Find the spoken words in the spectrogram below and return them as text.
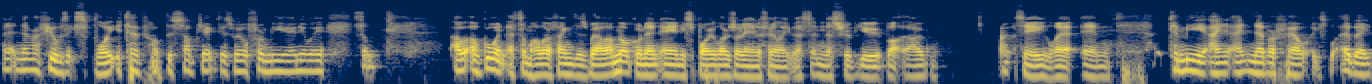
and it never feels exploitative of the subject as well for me anyway. Some I'll, I'll, go into some other things as well. I'm not going into any spoilers or anything like this in this review, but I would say like um, to me, I, I never felt. I mean,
